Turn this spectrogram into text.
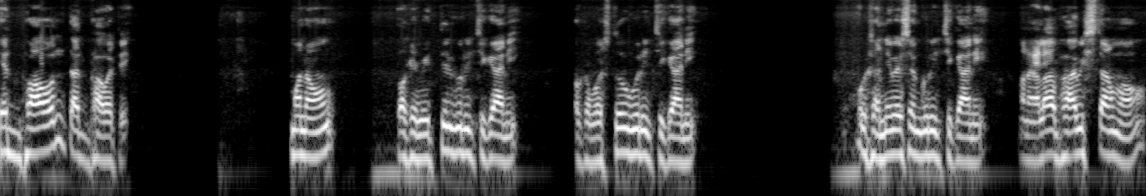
యద్భావం తద్భవతి. మనం ఒక వ్యక్తి గురించి కానీ ఒక వస్తువు గురించి కానీ ఒక సన్నివేశం గురించి కానీ మనం ఎలా భావిస్తామో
